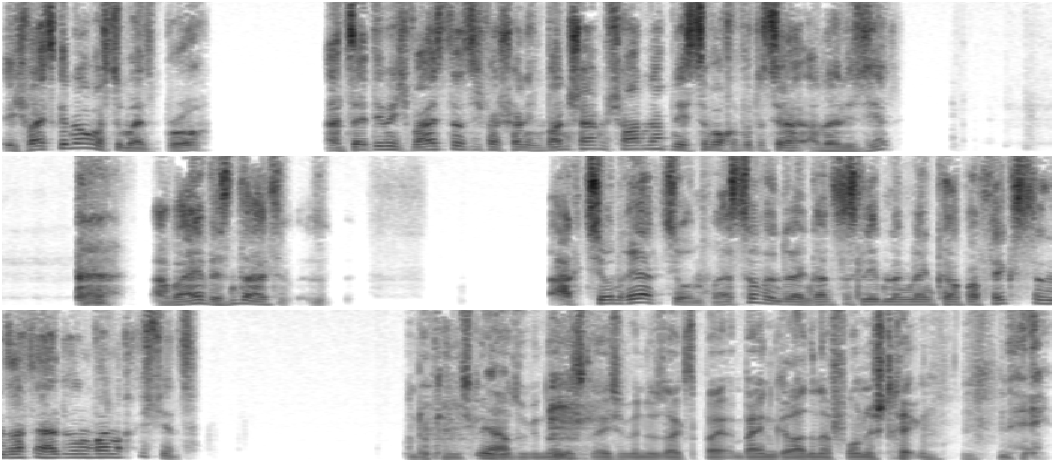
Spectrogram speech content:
ich weiß genau, was du meinst, Bro. Als seitdem ich weiß, dass ich wahrscheinlich einen Bandscheibenschaden habe, nächste Woche wird es ja analysiert. Aber ey, wir sind halt Aktion, Reaktion, weißt du? Wenn du dein ganzes Leben lang deinen Körper fixst, dann sagt er halt irgendwann, reicht jetzt. Und da kenne ich Ja. genauso genau das gleiche, wenn du sagst, Be- Bein gerade nach vorne strecken. nee,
